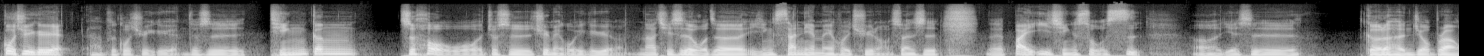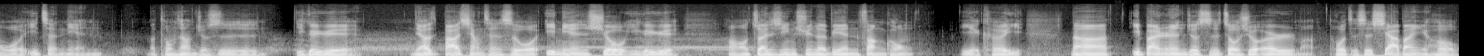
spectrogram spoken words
过去一个月啊，不是过去一个月，就是停更之后，我就是去美国一个月嘛。那其实我这已经三年没回去了，算是呃拜疫情所赐，呃，也是隔了很久，不然我一整年那通常就是一个月。你要把它想成是我一年休一个月，然后专心去那边放空也可以。那一般人就是周休二日嘛，或者是下班以后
